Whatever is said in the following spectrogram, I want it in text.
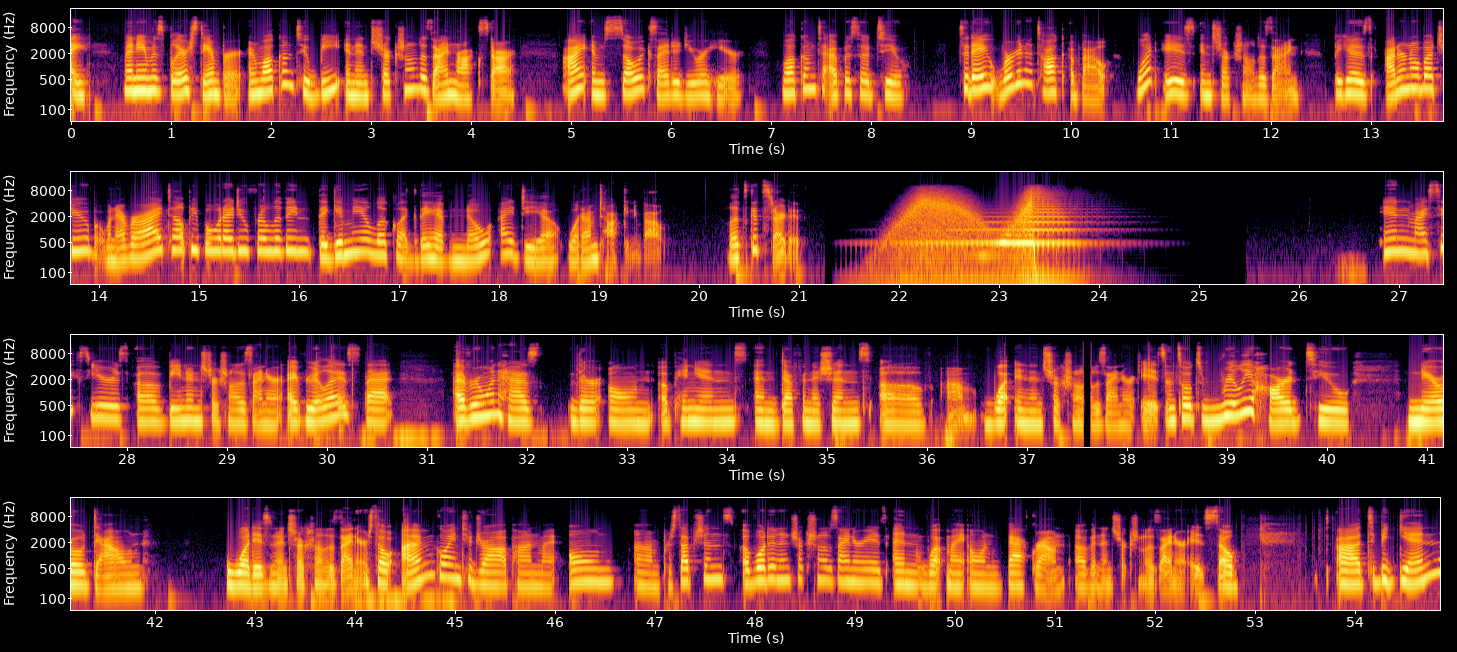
Hi, my name is Blair Stamper, and welcome to Be an Instructional Design Rockstar. I am so excited you are here. Welcome to episode two. Today, we're going to talk about what is instructional design. Because I don't know about you, but whenever I tell people what I do for a living, they give me a look like they have no idea what I'm talking about. Let's get started. In my six years of being an instructional designer, I've realized that everyone has their own opinions and definitions of um, what an instructional designer is. And so it's really hard to narrow down what is an instructional designer. So I'm going to draw upon my own um, perceptions of what an instructional designer is and what my own background of an instructional designer is. So uh, to begin,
